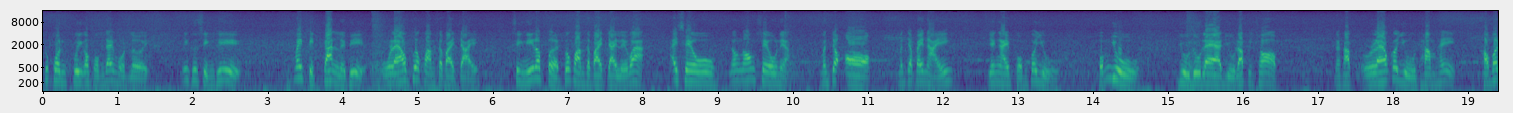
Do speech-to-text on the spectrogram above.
ทุกคนคุยกับผมได้หมดเลย นี่คือสิ่งที่ไม่ปิดกั้นเลยพี่แล้วเพื่อความสบายใจ สิ่งนี้เราเปิดเพื่อความสบายใจเลยว่าไอ้เซลล์น้องๆเซลล์เนี่ยมันจะออกมันจะไปไหน ยังไงผมก็อยู่ ผมอยู่อยู่ดูแลอยู่รับผิดชอบนะครับ แล้วก็อยู่ทำให้คำว่า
